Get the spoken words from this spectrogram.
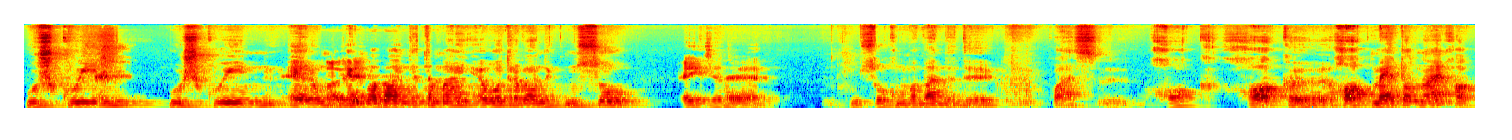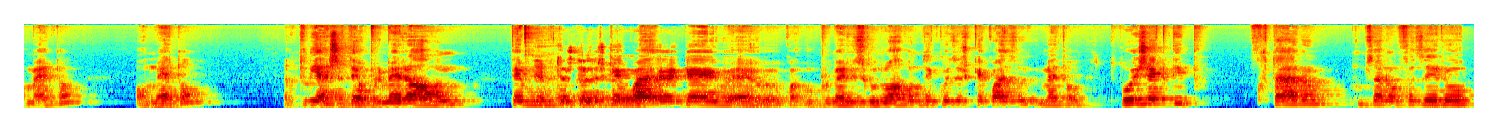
Os Queen, os Queen eram, era uma banda também, a outra banda começou. É uh, começou com uma banda de quase rock, rock, rock metal, não é? Rock metal, ou metal. Aliás, até o primeiro álbum tem é, muitas é, coisas que é, quase. Que é, é, o primeiro e o segundo álbum tem coisas que é quase metal. Depois é que tipo, cortaram, começaram a fazer ou,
